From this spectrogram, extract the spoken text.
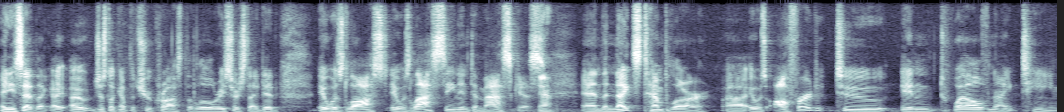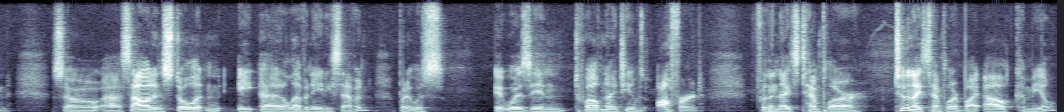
and you said like I, I just looking up the true cross the little research that i did it was lost it was last seen in damascus Yeah. and the knights templar uh, it was offered to in 1219 so uh, saladin stole it in eight, uh, 1187 but it was it was in 1219 it was offered for the Hmm. knights templar to the knights templar by al kamil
